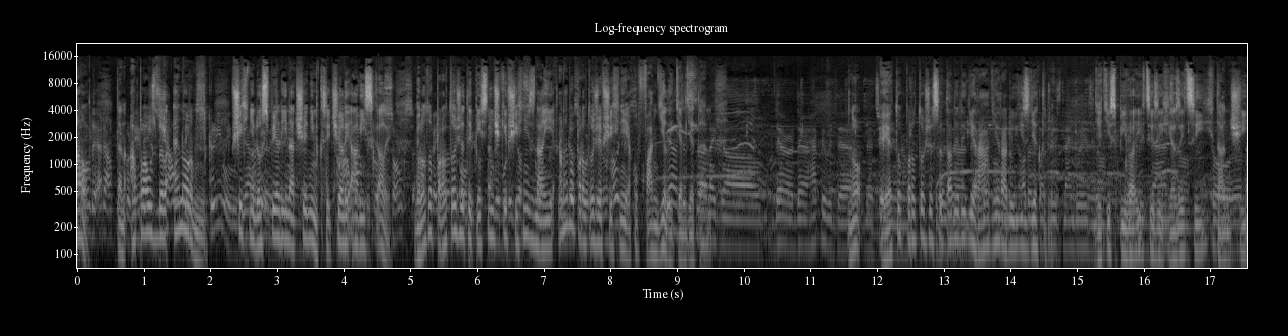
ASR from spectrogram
Ano, ten aplaus byl enormní. Všichni dospělí nadšením křičeli a výskali. Bylo to proto, že ty písničky všichni znají, anebo proto, že všichni jako fandili těm dětem? No, je to proto, že se tady lidi rádi radují s dětmi. Děti zpívají v cizích jazycích, tančí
